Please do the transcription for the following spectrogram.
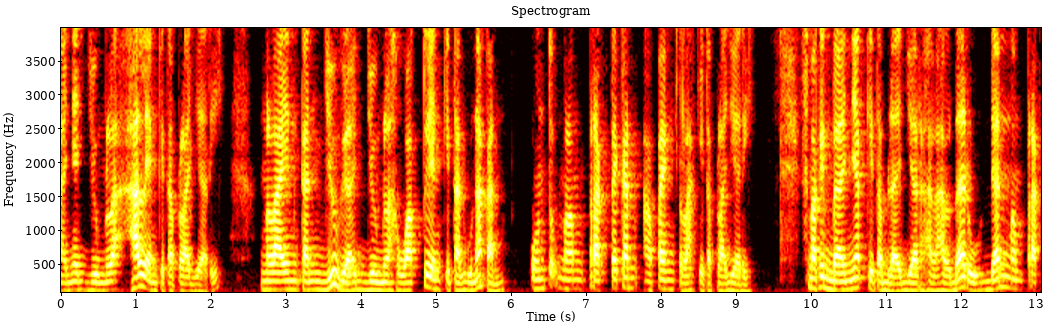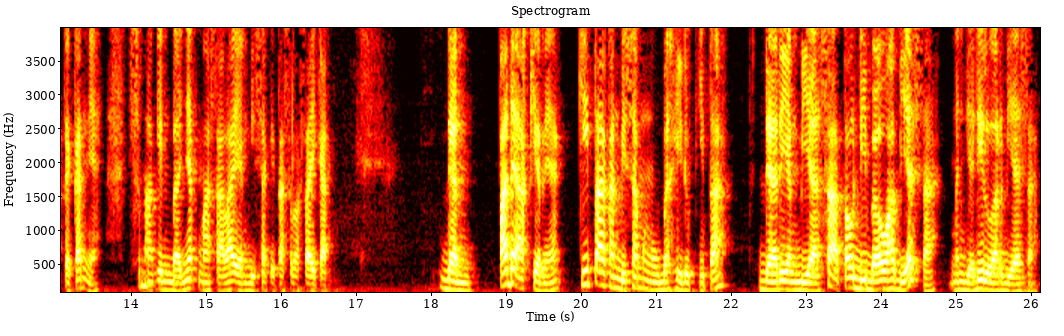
hanya jumlah hal yang kita pelajari, melainkan juga jumlah waktu yang kita gunakan untuk mempraktekkan apa yang telah kita pelajari. Semakin banyak kita belajar hal-hal baru dan mempraktekannya, semakin banyak masalah yang bisa kita selesaikan. Dan pada akhirnya kita akan bisa mengubah hidup kita dari yang biasa atau di bawah biasa menjadi luar biasa.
